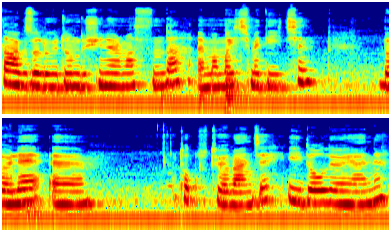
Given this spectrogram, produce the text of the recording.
Daha güzel uyuduğunu düşünüyorum aslında. E, mama içmediği için böyle e, tok tutuyor bence. İyi de oluyor yani.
